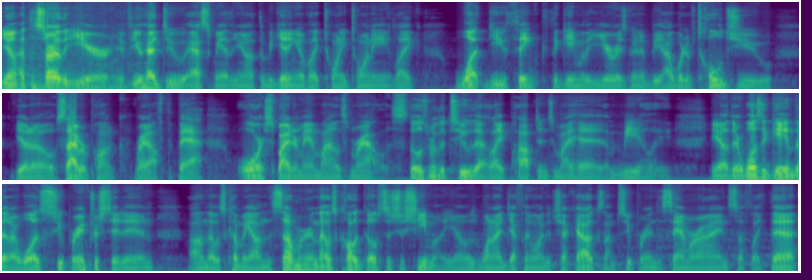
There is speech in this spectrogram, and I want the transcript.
You know, at the start of the year, if you had to ask me, you know, at the beginning of like 2020, like, what do you think the game of the year is going to be? I would have told you, you know, Cyberpunk right off the bat or Spider-Man Miles Morales. Those were the two that like popped into my head immediately. You know, there was a game that I was super interested in um, that was coming out in the summer, and that was called Ghost of Tsushima. You know, it was one I definitely wanted to check out because I'm super into samurai and stuff like that.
